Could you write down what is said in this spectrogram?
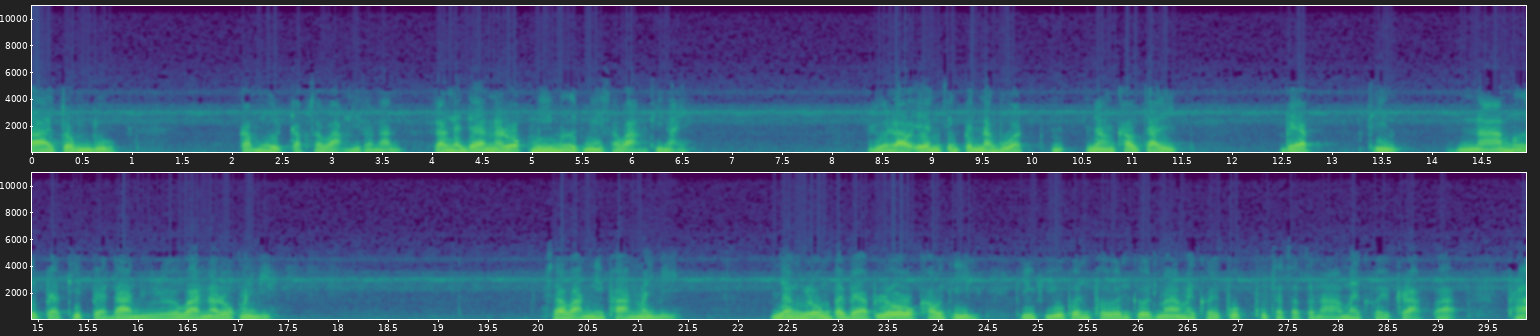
ตายจมอยู่กับมืดกับสว่างนี้เท่านั้น แล้วในแดนนรกมีมืดมีสว่างที่ไหน หรือเราเองซึ่งเป็นนักบวชยังเข้าใจแบบที่หนามืดแปดทิศแปดด้านอยู่หรือว่านรกไม่มี สวรรค์นิพพานไม่มี ยังหลงไปแบบโลกเขาที่ผิวผิวเผินเผินเกิดมาไม่เคยพุพุทธศาสนาไม่เคยกราบพระพระ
